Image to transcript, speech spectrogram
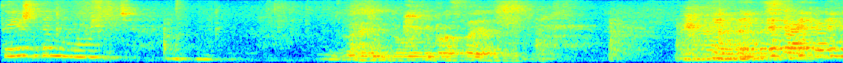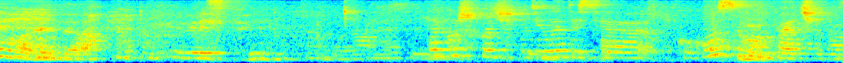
Тиждень можуть. Думаю, не простоят. Всяке буває. Також хочу поділитися кокосовим Ну, печивом.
